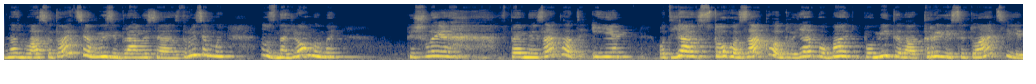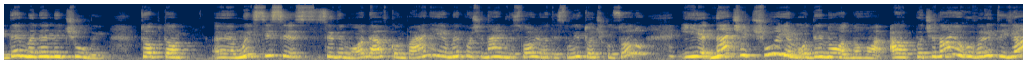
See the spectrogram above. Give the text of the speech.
у нас була ситуація, ми зібралися з друзями, ну, знайомими, пішли в певний заклад, і от я з того закладу я помітила три ситуації, де мене не чули. Тобто, е, ми всі сидимо да, в компанії, ми починаємо висловлювати свою точку зору, і наче чуємо один одного, а починаю говорити я,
